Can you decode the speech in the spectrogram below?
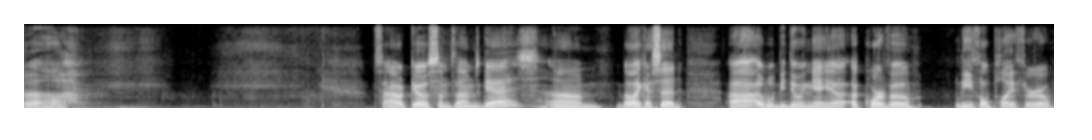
Ugh. That's how it goes sometimes, guys. Um, but like I said, uh, I will be doing a, a Corvo lethal playthrough.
